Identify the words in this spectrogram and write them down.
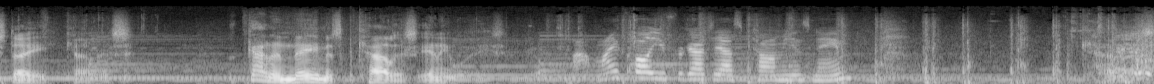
Stay, Callus. What kind of name is Callus, anyways? Not my fault you forgot to ask Tommy his name. Callus.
